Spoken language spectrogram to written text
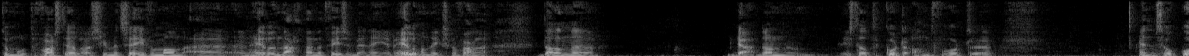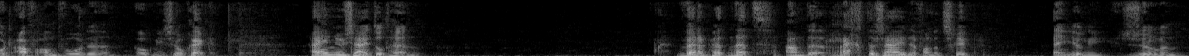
te moeten vaststellen. Als je met zeven man een hele nacht aan het vissen bent en je hebt helemaal niks gevangen dan, uh, ja, dan eh, is dat korte antwoord. En zo kort af antwoorden ook niet zo gek. Hij nu zei tot hen: Werp het net aan de rechterzijde van het schip en jullie zullen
